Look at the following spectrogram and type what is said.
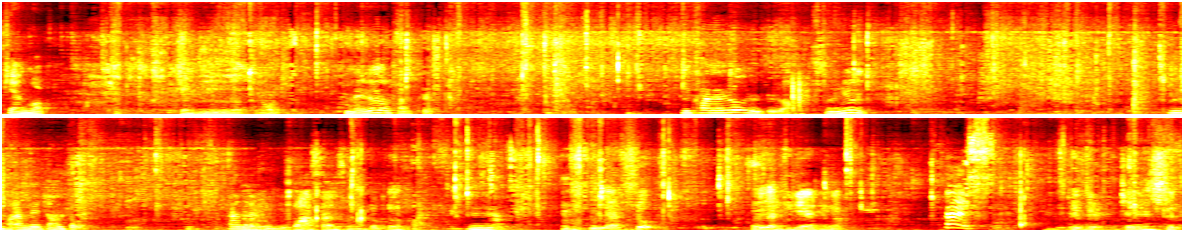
甜口，甜滋滋的，挺好吃。没那么好吃。你看这肉就知道，死硬。你好像没长手，看但是看，五花三层都更好，嗯呐，有点瘦，有点直接性啊。爱死！你这个人真是的，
